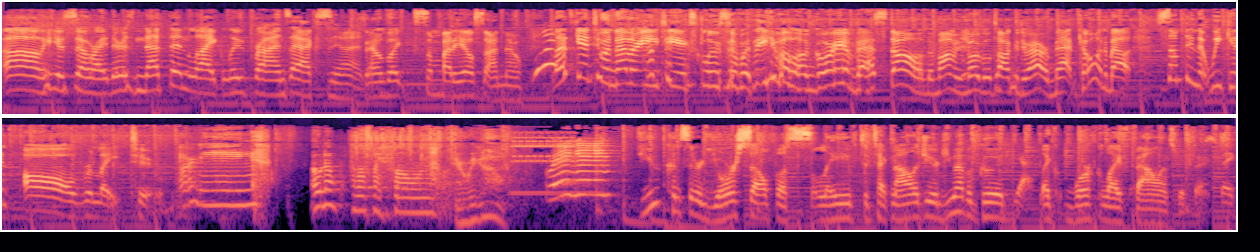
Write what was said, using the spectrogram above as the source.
Oh, he is so right. There's nothing like Luke Bryan's accent. Sounds like somebody else I know. Let's get to another ET exclusive with Eva Longoria Baston, the mommy mogul, talking to our Matt Cohen about something that we can all relate to. Morning. Oh no, I lost my phone. Here we go. Do you consider yourself a slave to technology, or do you have a good Yeah. like work-life balance with things? Like,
